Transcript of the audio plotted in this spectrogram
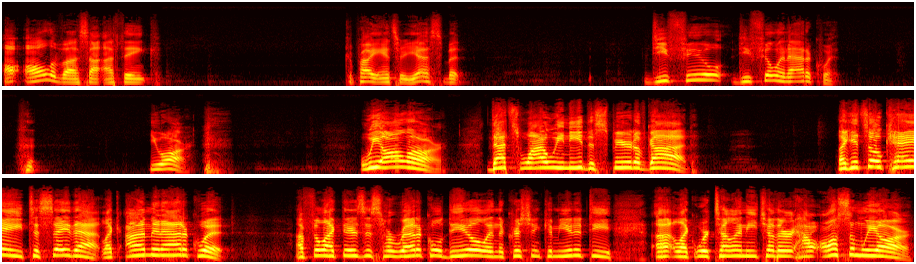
all of us, I think, could probably answer yes, but do you feel do you feel inadequate? you are. we all are. That's why we need the spirit of God. Like it's okay to say that. Like I'm inadequate. I feel like there's this heretical deal in the Christian community, uh, like we're telling each other how awesome we are.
